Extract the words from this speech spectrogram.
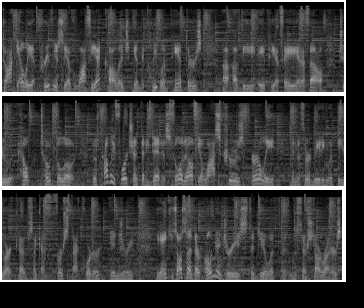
Doc Elliott, previously of Lafayette College and the Cleveland Panthers uh, of the APFA NFL, to help tote the load. It was probably fortunate that he did, as Philadelphia lost Kreuz early in the third meeting with New York. It was like a first uh, quarter injury. The Yankees also had their own injuries to deal with uh, with their star runners,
